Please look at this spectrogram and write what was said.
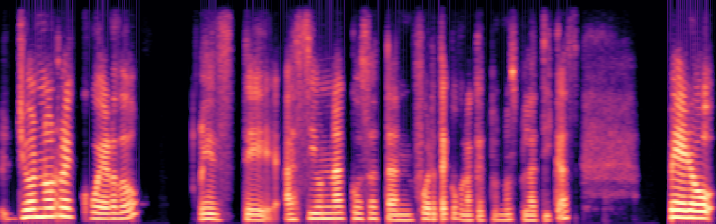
yo no recuerdo este, así una cosa tan fuerte como la que tú nos platicas, pero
